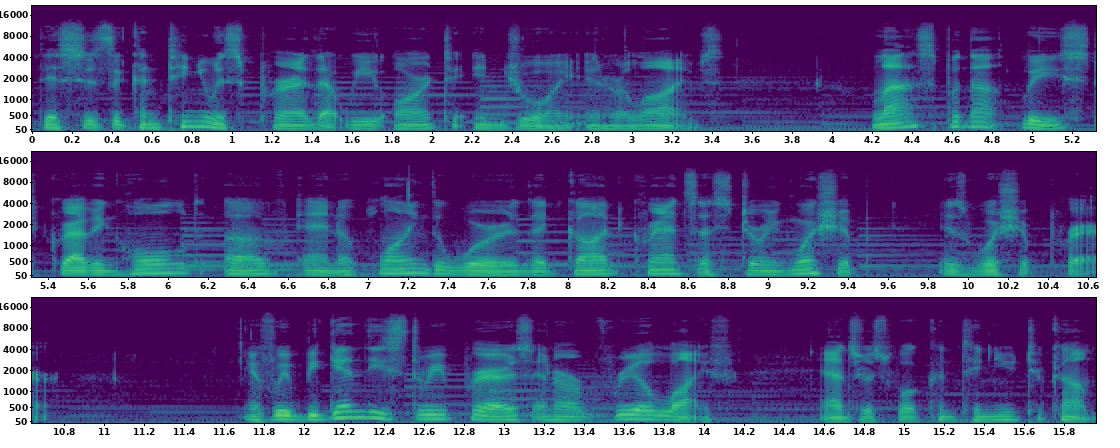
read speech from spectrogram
This is the continuous prayer that we are to enjoy in our lives. Last but not least, grabbing hold of and applying the word that God grants us during worship is worship prayer. If we begin these three prayers in our real life, answers will continue to come.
